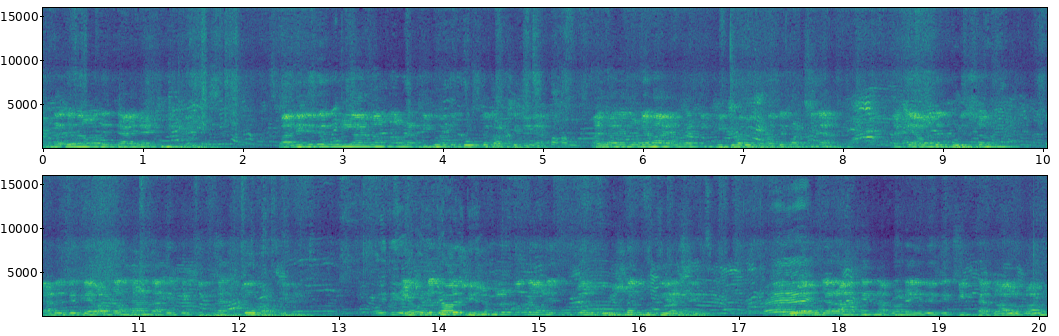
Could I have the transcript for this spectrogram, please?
আমরা যেন আমাদের জায়গায় ঠিক বা নিজেদের মূল্যায়ন আমরা ঠিকভাবে করতে পারছি কিনা? মাঝে মাঝে মনে হয় আমরা কি ঠিকভাবে পড়াতে পারছি না? নাকি আমাদের পরিশ্রম যাদেরকে দেওয়ার কথা তাদেরকে ঠিকঠাক দিতেও পারছি না? এই ছোট ছোট শিশুগুলোর মধ্যে অনেক উজ্জ্বল ভবিষ্যৎ লুকিয়ে আছে। যারা আছেন আপনারা এদেরকে ঠিকঠাক লালন পালন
